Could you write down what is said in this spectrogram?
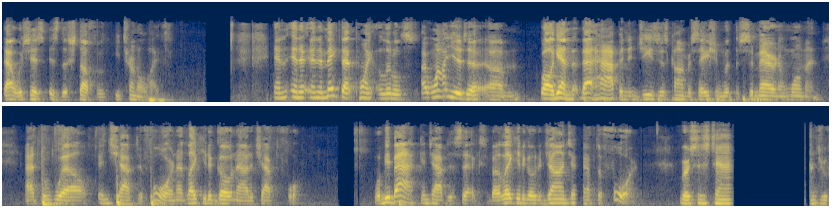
that which is, is the stuff of eternal life. And, and, and to make that point a little, I want you to, um, well, again, that, that happened in Jesus' conversation with the Samaritan woman at the well in chapter 4. And I'd like you to go now to chapter 4. We'll be back in chapter 6, but I'd like you to go to John chapter 4, verses 10 through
